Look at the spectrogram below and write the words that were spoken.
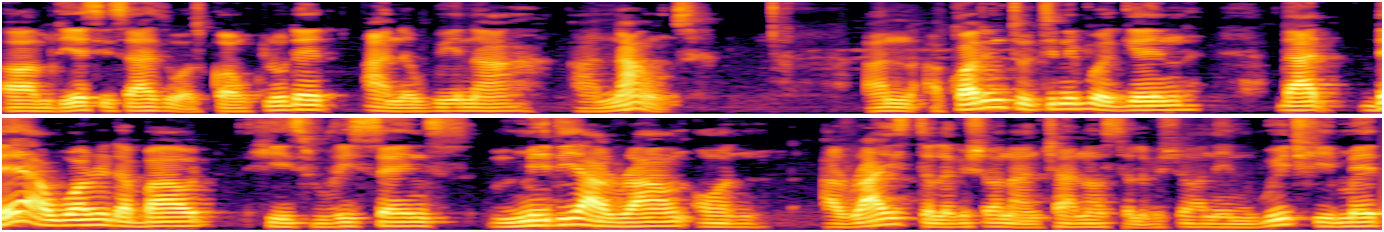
um, the exercise was concluded and a winner announced. And according to Tinubu again, that they are worried about his recent media round on Arise Television and Channels Television, in which he made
